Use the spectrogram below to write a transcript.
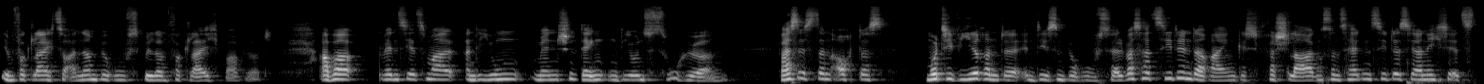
im Vergleich zu anderen Berufsbildern vergleichbar wird. Aber wenn Sie jetzt mal an die jungen Menschen denken, die uns zuhören, was ist dann auch das Motivierende in diesem Berufsfeld. Was hat Sie denn da rein verschlagen? Sonst hätten Sie das ja nicht jetzt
